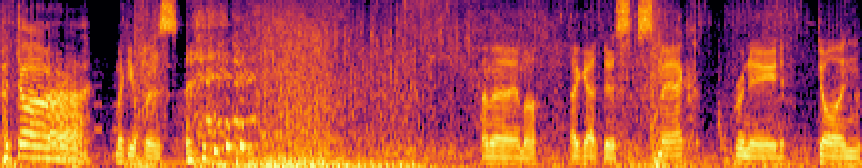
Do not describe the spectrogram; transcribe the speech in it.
Hata! I'm looking for this. I'm out of ammo. I got this. Smack, grenade, done,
